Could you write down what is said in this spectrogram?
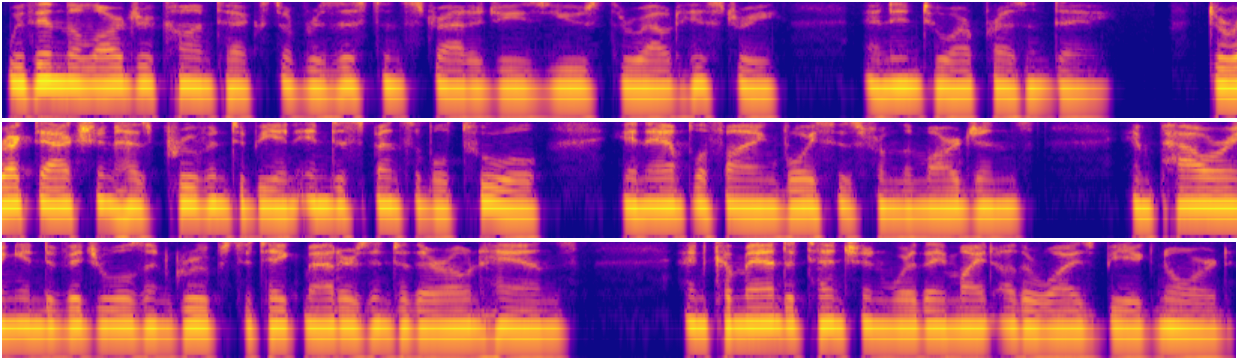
within the larger context of resistance strategies used throughout history and into our present day. Direct action has proven to be an indispensable tool in amplifying voices from the margins empowering individuals and groups to take matters into their own hands and command attention where they might otherwise be ignored.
